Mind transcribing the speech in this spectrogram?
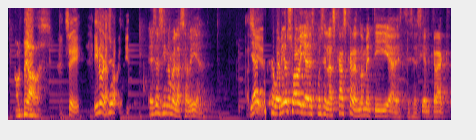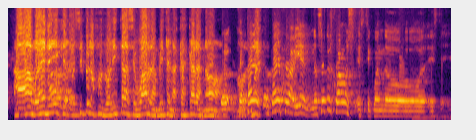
Golpeabas. Sí, y no era suavecito. Esa sí no me la sabía ya se volvió suave, ya después en las cáscaras no metía, este, se hacía el crack. Ah, bueno, y que siempre los futbolistas se guardan, ¿viste? En las cáscaras no. Cortades, juega bien. Nosotros jugamos este, cuando este,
